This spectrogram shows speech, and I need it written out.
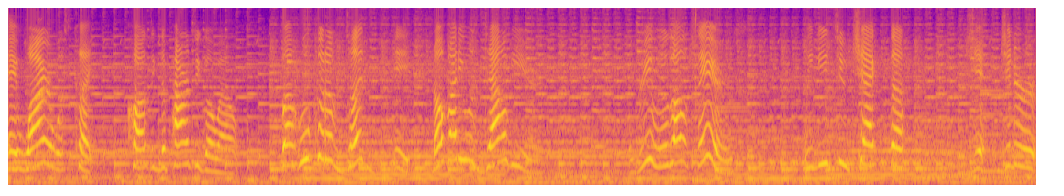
a wire was cut, causing the power to go out. But who could have done it? Nobody was down here. Agree, it was all upstairs. We need to check the jitter,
